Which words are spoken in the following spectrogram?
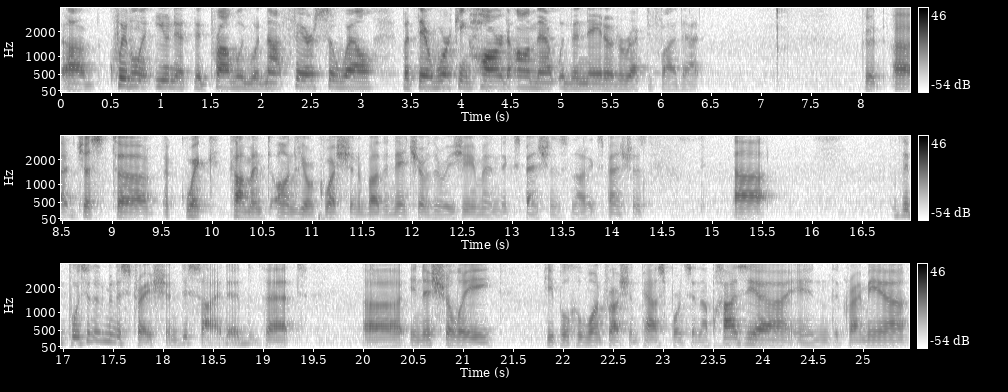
uh, equivalent unit that probably would not fare so well, but they're working hard on that within NATO to rectify that. Good. Uh, just uh, a quick comment on your question about the nature of the regime and expansions, not expansions. Uh, the Putin administration decided that uh, initially people who want Russian passports in Abkhazia, in the Crimea,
